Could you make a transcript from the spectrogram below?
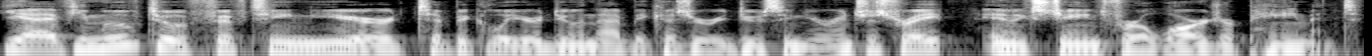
Yeah, if you move to a 15 year, typically you're doing that because you're reducing your interest rate in exchange for a larger payment.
